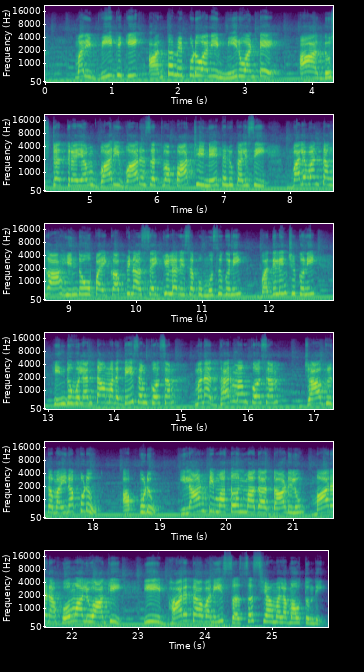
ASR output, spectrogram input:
మరి వీటికి అంతమెప్పుడు అని మీరు అంటే ఆ దుష్టత్రయం వారి వారసత్వ పార్టీ నేతలు కలిసి బలవంతంగా హిందువుపై కప్పిన సెక్యులరిజపు ముసుగుని వదిలించుకుని హిందువులంతా మన దేశం కోసం మన ధర్మం కోసం జాగృతమైనప్పుడు అప్పుడు ఇలాంటి మతోన్మాద దాడులు మారణ హోమాలు ఆగి ఈ భారతావని సస్యశ్యామలమవుతుంది.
